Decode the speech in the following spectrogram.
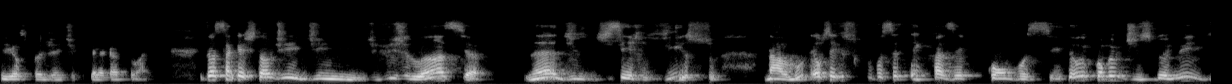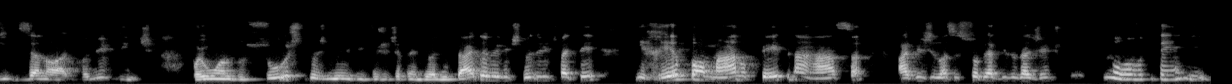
Deus para a gente, que ela é católica. Então, essa questão de, de, de vigilância, né, de, de serviço, na luta, é o serviço que você tem que fazer com você. Então, como eu disse, 2019, 2020, foi um ano do susto, 2020 a gente aprendeu a lidar, e 2022 a gente vai ter que retomar no peito na raça a vigilância sobre a vida da gente novo que tem aí.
